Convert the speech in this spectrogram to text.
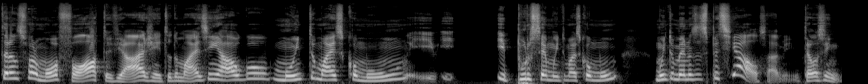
transformou foto e viagem e tudo mais em algo muito mais comum e, e, e por ser muito mais comum, muito menos especial, sabe? Então, assim,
